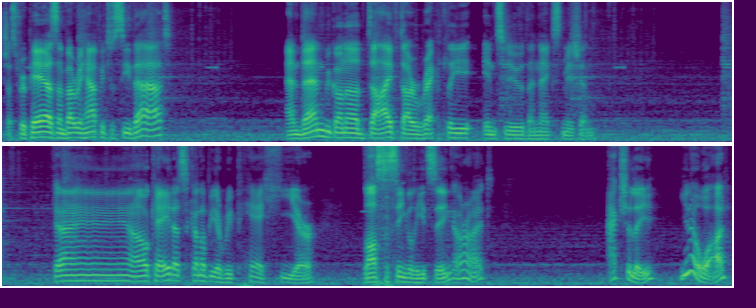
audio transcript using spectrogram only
Just repairs, I'm very happy to see that. And then we're gonna dive directly into the next mission. Okay, okay, that's gonna be a repair here. Lost a single heat sink, alright. Actually, you know what?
